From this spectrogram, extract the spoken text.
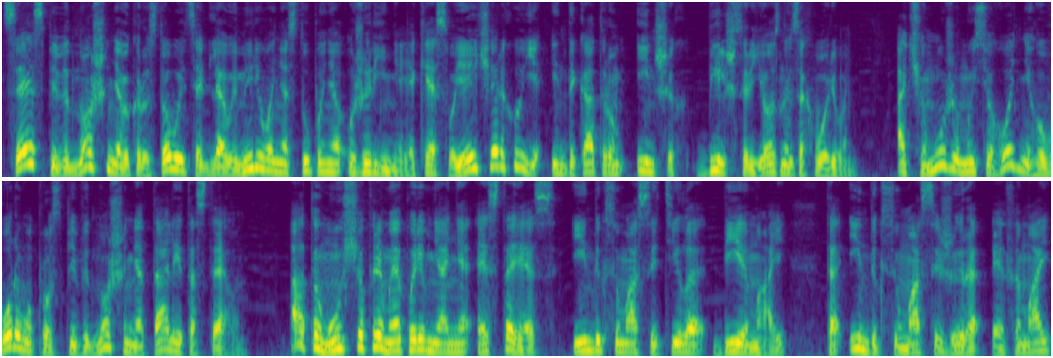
Це співвідношення використовується для вимірювання ступеня ожиріння, яке своєю чергою є індикатором інших, більш серйозних захворювань. А чому ж ми сьогодні говоримо про співвідношення талії та стегон? А тому, що пряме порівняння СТС, індексу маси тіла BMI та індексу маси жира FMI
